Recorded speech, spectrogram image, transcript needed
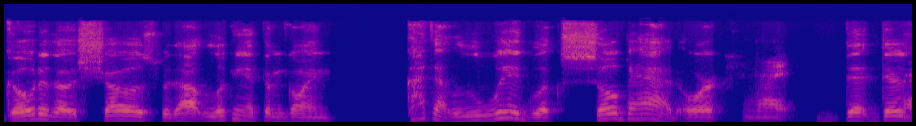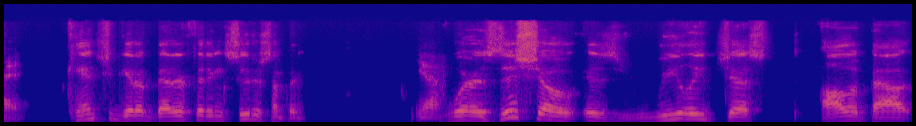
go to those shows without looking at them going, God, that wig looks so bad, or right that there's right. can't you get a better fitting suit or something? Yeah. Whereas this show is really just all about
